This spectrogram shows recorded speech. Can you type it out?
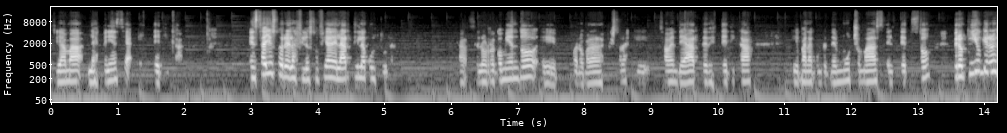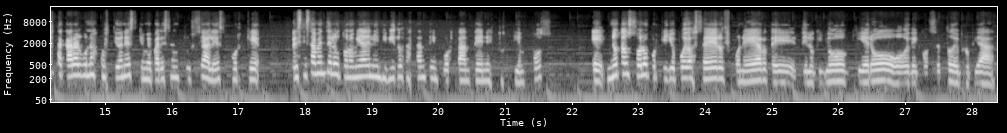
se llama La experiencia estética. Ensayo sobre la filosofía del arte y la cultura. Se lo recomiendo, eh, bueno, para las personas que saben de arte, de estética, que van a comprender mucho más el texto, pero aquí yo quiero destacar algunas cuestiones que me parecen cruciales porque precisamente la autonomía del individuo es bastante importante en estos tiempos, eh, no tan solo porque yo puedo hacer o disponer de, lo que yo quiero o de concepto de propiedad,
